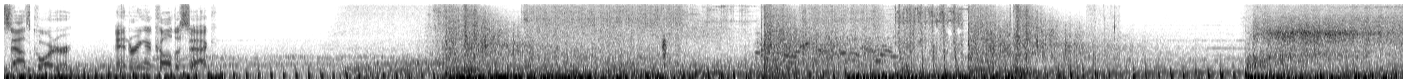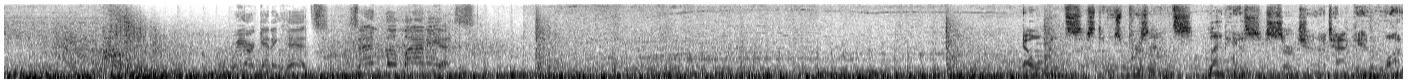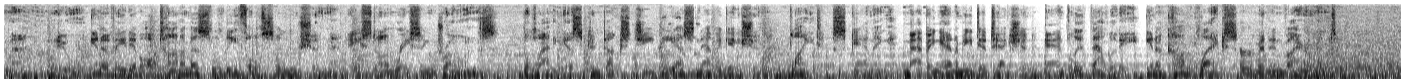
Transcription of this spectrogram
south quarter, entering a cul-de-sac. Presents Lanius Search and Attack in One. New, innovative, autonomous, lethal solution based on racing drones. The Lanius conducts GPS navigation, flight, scanning, mapping enemy detection, and lethality in a complex urban environment.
